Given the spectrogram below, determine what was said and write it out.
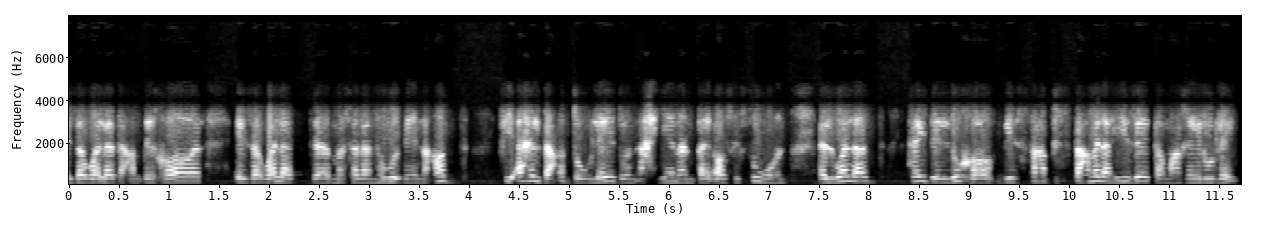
إذا ولد عم بغار إذا ولد مثلا هو بينعض في أهل بيعضوا أولادهم أحيانا تيقاصصون الولد هيدي اللغة بيستعملها هي ذاتها مع غير أولاد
